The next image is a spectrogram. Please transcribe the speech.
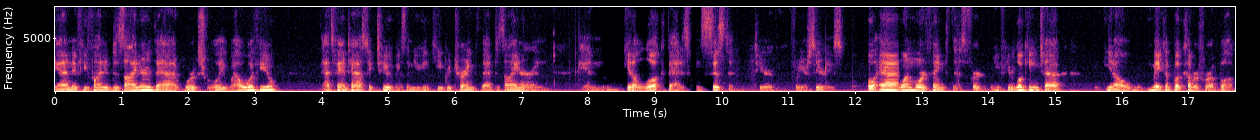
and if you find a designer that works really well with you, that's fantastic too, because then you can keep returning to that designer and and get a look that is consistent to your for your series. We'll add one more thing to this for if you're looking to, you know, make a book cover for a book.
